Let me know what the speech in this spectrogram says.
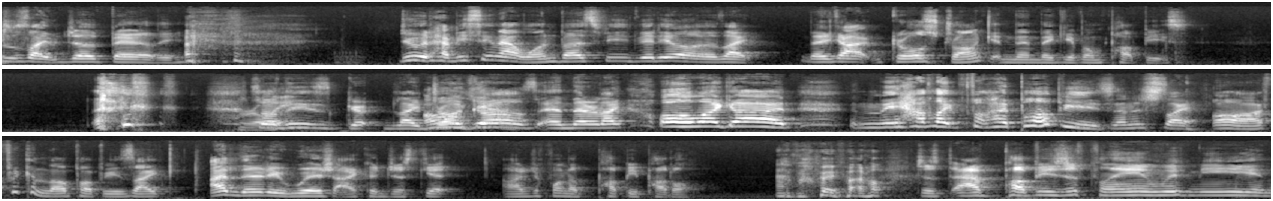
Just like, just barely. Dude, have you seen that one BuzzFeed video? It was like, they got girls drunk and then they give them puppies. So these like Oh, drunk yeah. girls, and they're like, "Oh my god!" And they have like five puppies, and it's just like, "Oh, I freaking love puppies!" Like, I literally wish I could just get. I just want a puppy puddle. A puppy puddle. Just have puppies just playing with me, and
